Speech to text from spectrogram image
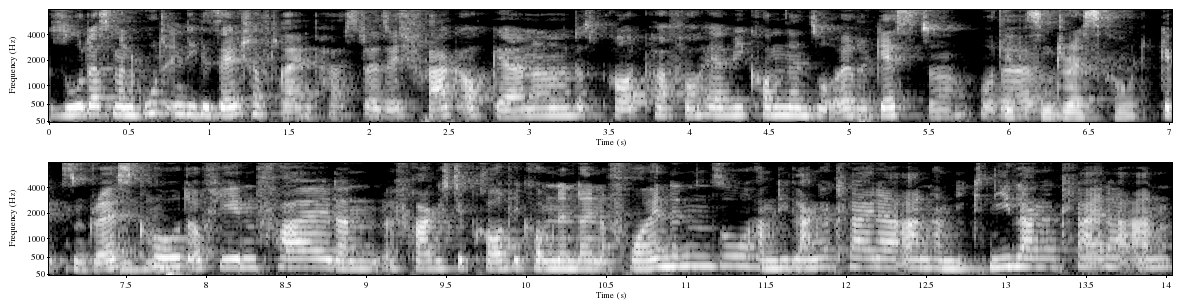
so, dass man gut in die Gesellschaft reinpasst. Also ich frage auch gerne das Brautpaar vorher, wie kommen denn so eure Gäste? Oder Gibt es einen Dresscode? Gibt es einen Dresscode auf jeden Fall. Dann äh, frage ich die Braut, wie kommen denn deine Freundinnen so? Haben die lange Kleider an? Haben die knielange Kleider an?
